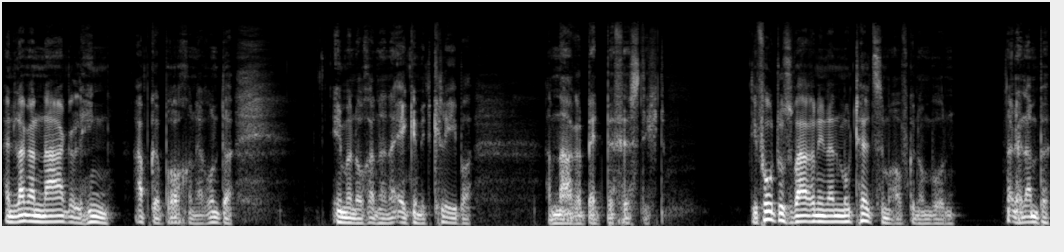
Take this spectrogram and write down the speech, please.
Ein langer Nagel hing abgebrochen herunter, immer noch an einer Ecke mit Kleber, am Nagelbett befestigt. Die Fotos waren in einem Hotelzimmer aufgenommen worden. Eine Lampe,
